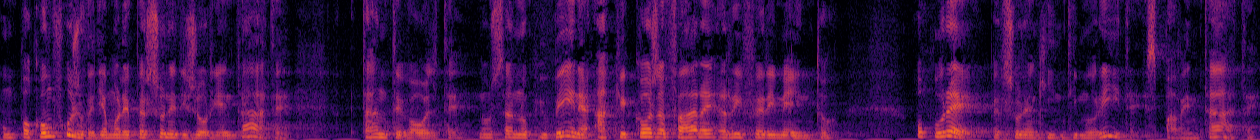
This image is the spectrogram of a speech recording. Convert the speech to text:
un po' confuso, vediamo le persone disorientate, tante volte non sanno più bene a che cosa fare riferimento, oppure persone anche intimorite, spaventate.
